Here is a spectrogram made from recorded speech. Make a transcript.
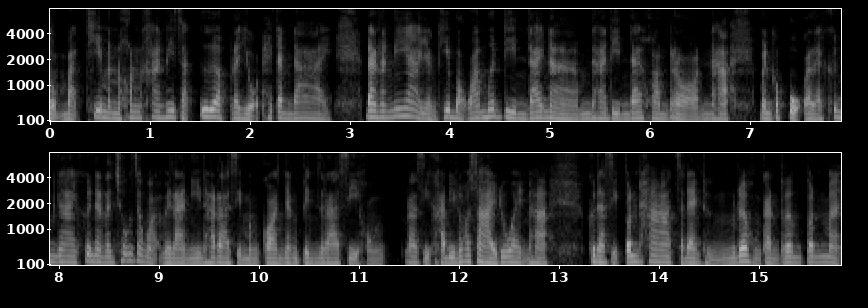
สมบัติที่มันค่อนข้างที่จะเอื้อประโยชน์ให้กันได้ ดังนั้นเนี่ยอย่างที่บอกว่าเมื่อดินได้น้ำนะคะดินได้ความร้อนนะคะมันก็ปลูกอะไรขึ้นง่ายขึ้นดังนั้นช่วงจังหวะเวลานี้นะคะราศีมังกรยังเป็นราศีของราศีคาร์ดินอลไซน์ด้วยนะคะคือราศีต้นธาตุแสดงถึงเรื่องของการเริ่มต้นใหม่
